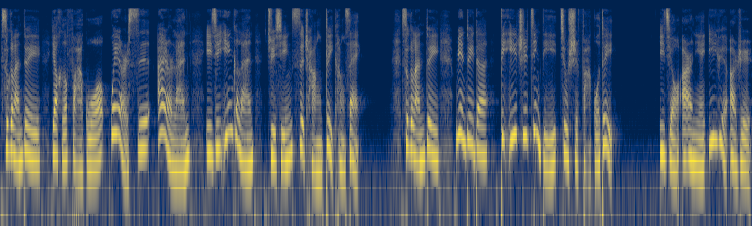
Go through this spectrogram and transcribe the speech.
苏格兰队要和法国、威尔斯、爱尔兰以及英格兰举行四场对抗赛。苏格兰队面对的第一支劲敌就是法国队。一九二二年一月二日，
